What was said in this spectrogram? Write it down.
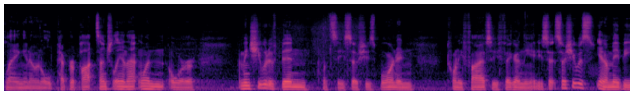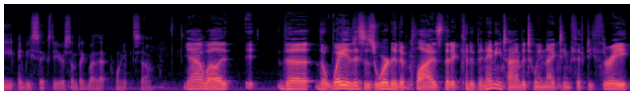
playing, you know, an old pepper pot essentially in that one, or I mean, she would have been. Let's see. So she's born in 25, so you figure in the 80s. So, so she was, you know, maybe maybe 60 or something by that point. So. Yeah, well, it, it, the the way this is worded implies that it could have been any time between 1953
